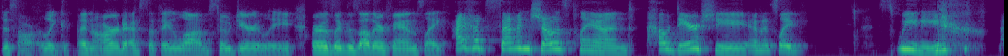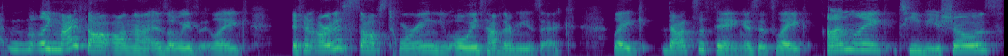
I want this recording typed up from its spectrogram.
this art like an artist that they love so dearly. Whereas like this other fans like, I had seven shows planned. How dare she? And it's like, sweetie. like my thought on that is always like if an artist stops touring, you always have their music like that's the thing is it's like unlike tv shows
